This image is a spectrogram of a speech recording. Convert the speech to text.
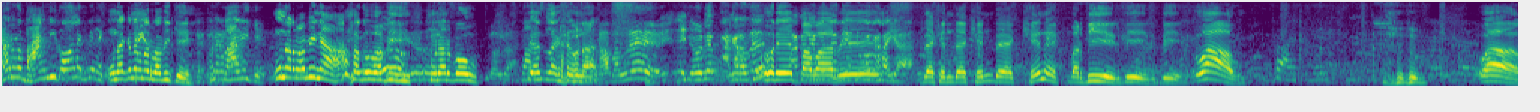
এখন ওরা ভাঙ্গি কওয়া লাগবে নাকি? উনাকে না ওনার ভাবিকে। ওনার ভাবি কে উনার ভাবি না আমাকে ভাবি উনার বউ। পেঁয়াজ লাগায় ওনার। ওরে বাবা রে। দেখেন দেখেন দেখেন একবার বীর বীর বীর। ওয়াও। ওয়াও।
